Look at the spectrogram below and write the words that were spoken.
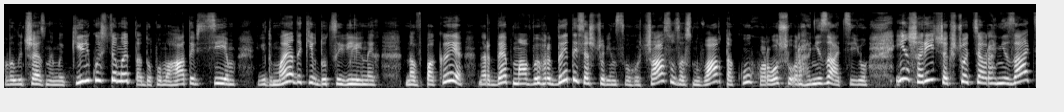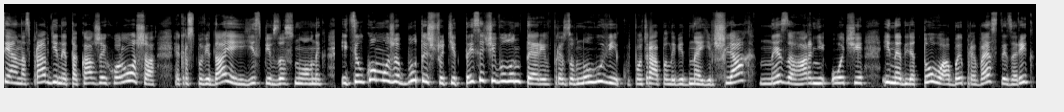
величезними кількостями та допомагати всім від медиків до цивільних. Навпаки, нардеп мав би гордитися, що він свого часу заснував таку хорошу організацію. Інша річ, якщо ця організація насправді не така вже й хороша, як розповідає її співзасновник. І цілком може бути, що ті тисячі волонтерів призовного віку потрапили від неї в шлях не за гарні очі і не для того, аби привезти за рік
